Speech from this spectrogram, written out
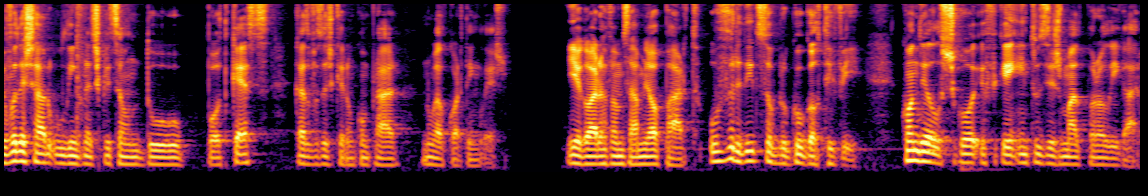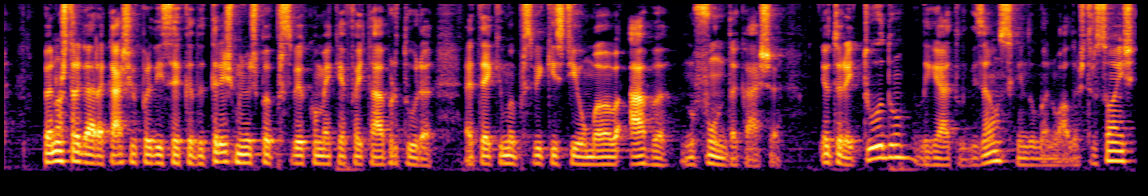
Eu vou deixar o link na descrição do podcast, caso vocês queiram comprar no El Corte Inglês. E agora vamos à melhor parte, o veredito sobre o Google TV. Quando ele chegou, eu fiquei entusiasmado para o ligar. Para não estragar a caixa, eu perdi cerca de 3 minutos para perceber como é que é feita a abertura, até que eu me percebi que existia uma aba no fundo da caixa. Eu terei tudo, liguei à televisão, seguindo o manual de instruções,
